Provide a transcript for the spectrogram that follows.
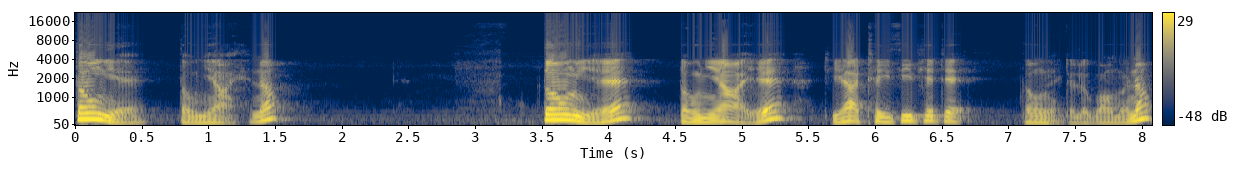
3ရယ်တုံညရယ်နော်3ရယ်တုံညရယ်ဒီကထိပ်စီးဖြစ်တဲ့3ရယ်ဒီလိုပေါင်းမယ်နော်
